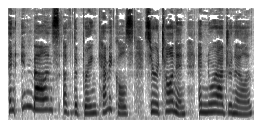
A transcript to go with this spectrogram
an imbalance of the brain chemicals serotonin and noradrenaline,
